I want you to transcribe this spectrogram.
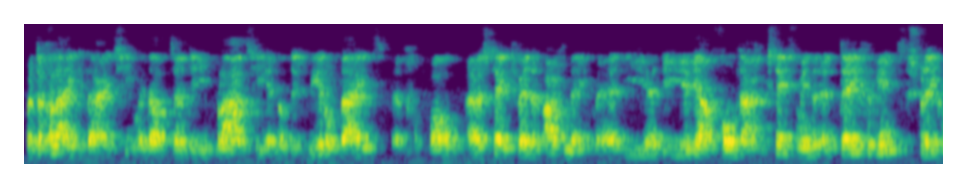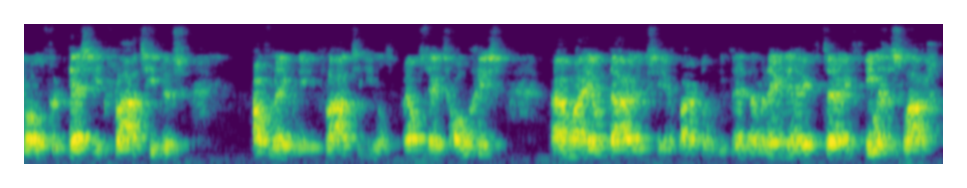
Maar tegelijkertijd zien we dat de inflatie, en dat is wereldwijd het geval, steeds verder afnemen. Die, die ja, vormt eigenlijk steeds minder een tegenwind. Dan spreken we over desinflatie, dus afnemende inflatie die nog wel steeds hoog is, uh, maar heel duidelijk zichtbaar toch die trend naar beneden heeft, uh, heeft ingeslagen.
